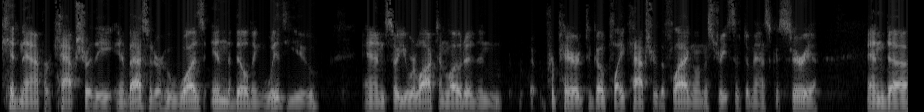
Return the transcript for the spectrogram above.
kidnap or capture the ambassador who was in the building with you. And so you were locked and loaded and prepared to go play capture the flag on the streets of Damascus, Syria. And uh,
